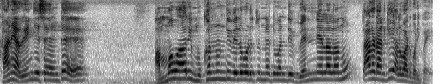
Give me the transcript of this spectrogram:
కానీ అవేం చేశాయంటే అమ్మవారి ముఖం నుండి వెలువడుతున్నటువంటి వెన్నెలలను తాగడానికి అలవాటు పడిపోయాయి.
